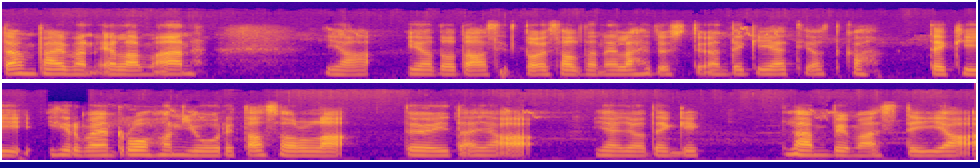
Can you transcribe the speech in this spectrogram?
tämän päivän elämään. Ja, ja tota, sitten toisaalta ne lähetystyöntekijät, jotka teki hirveän ruohonjuuritasolla töitä ja, ja jotenkin lämpimästi ja,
